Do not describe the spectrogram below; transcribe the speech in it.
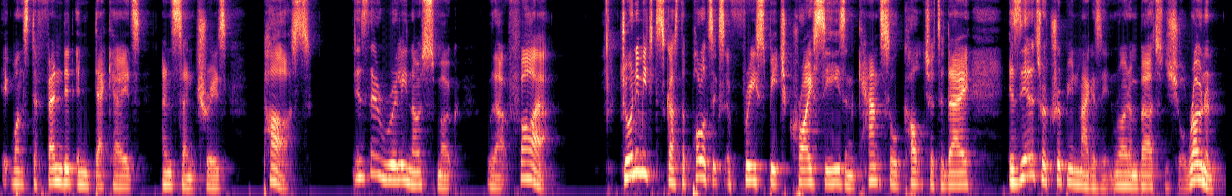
it once defended in decades and centuries past. Is there really no smoke without fire? Joining me to discuss the politics of free speech crises and cancel culture today is the editor of Tribune magazine, Ronan Burtenshaw. Ronan,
